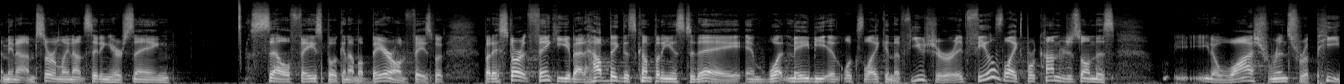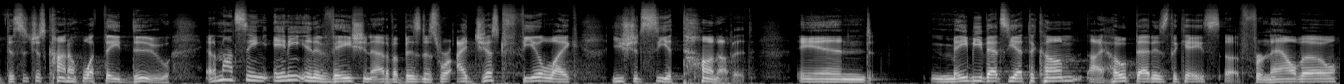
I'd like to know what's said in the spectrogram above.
I mean, I'm certainly not sitting here saying sell Facebook and I'm a bear on Facebook, but I start thinking about how big this company is today and what maybe it looks like in the future. It feels like we're kind of just on this you know, wash, rinse, repeat. This is just kind of what they do. And I'm not seeing any innovation out of a business where I just feel like you should see a ton of it. And maybe that's yet to come. I hope that is the case. Uh, for now, though,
